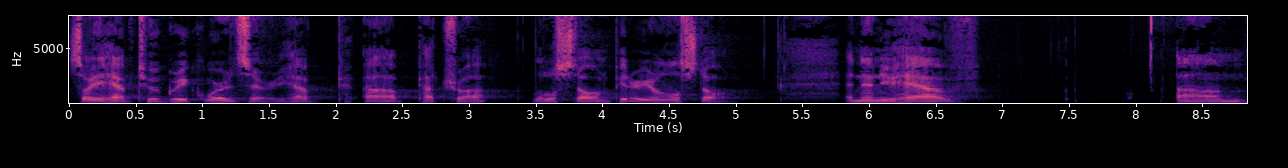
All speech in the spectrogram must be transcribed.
So you have two Greek words there. You have uh, Petra, little stone. Peter, you're a little stone. And then you have um,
